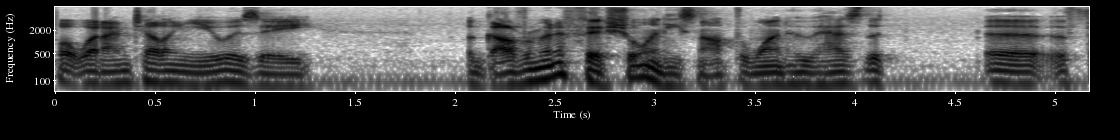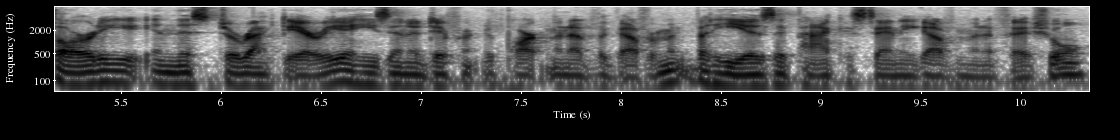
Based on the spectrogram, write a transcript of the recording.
But what I'm telling you is a a government official, and he's not the one who has the uh, authority in this direct area. He's in a different department of the government, but he is a Pakistani government official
